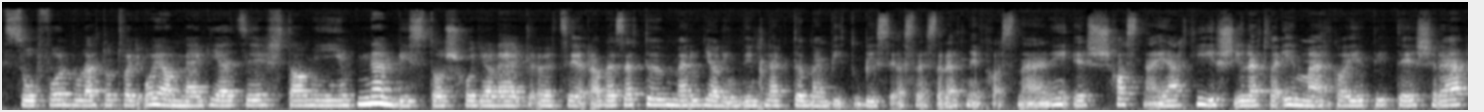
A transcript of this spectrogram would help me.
szófordulatot, vagy olyan megjegyzést, ami nem biztos, hogy a legcélra vezetőbb, mert ugye a LinkedIn legtöbben B2B szélszre szeretnék használni, és használják is, illetve én márkaépítésre,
